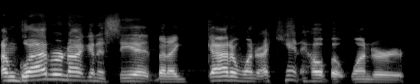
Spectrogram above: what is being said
I'm glad we're not going to see it, but I gotta wonder. I can't help but wonder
